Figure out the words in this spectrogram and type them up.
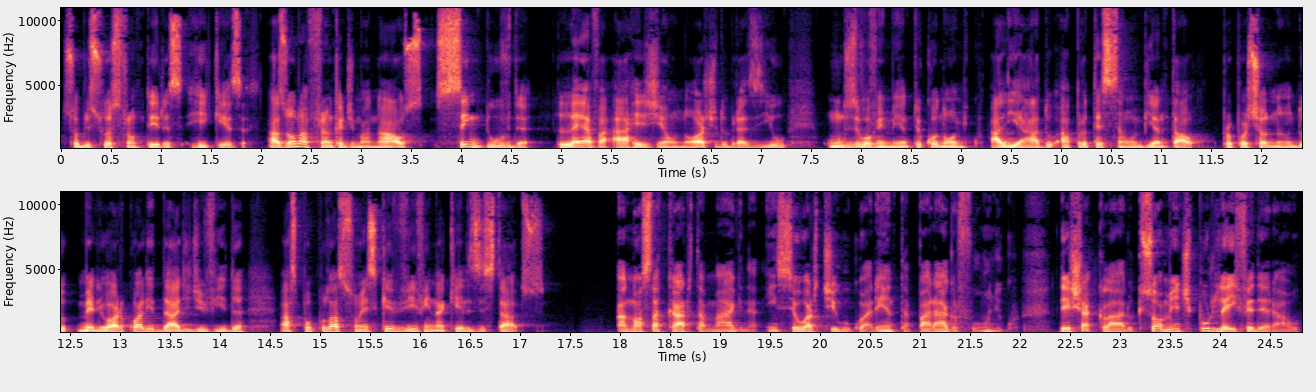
sobre suas fronteiras e riquezas. A Zona Franca de Manaus, sem dúvida, leva à região norte do Brasil um desenvolvimento econômico aliado à proteção ambiental, proporcionando melhor qualidade de vida às populações que vivem naqueles estados. A nossa Carta Magna, em seu artigo 40, parágrafo único, deixa claro que somente por lei federal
